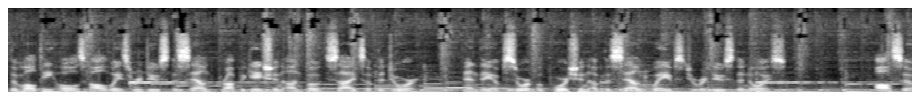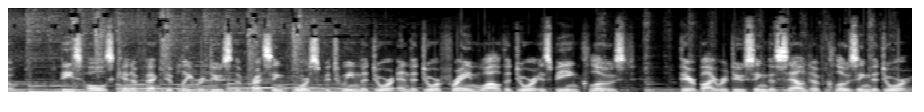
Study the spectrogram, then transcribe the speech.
The multi-holes always reduce the sound propagation on both sides of the door, and they absorb a portion of the sound waves to reduce the noise. Also, these holes can effectively reduce the pressing force between the door and the door frame while the door is being closed, thereby reducing the sound of closing the door.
